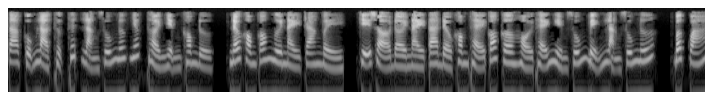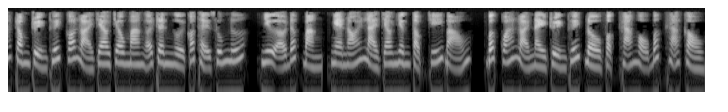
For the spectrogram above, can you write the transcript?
Ta cũng là thực thích lặn xuống nước nhất thời nhịn không được, nếu không có ngươi này trang bị, chỉ sợ đời này ta đều không thể có cơ hội thể nghiệm xuống biển lặn xuống nước. Bất quá trong truyền thuyết có loại giao châu mang ở trên người có thể xuống nước, như ở đất bằng, nghe nói là giao nhân tộc chí bảo, Bất quá loại này truyền thuyết đồ vật khả ngộ bất khả cầu,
